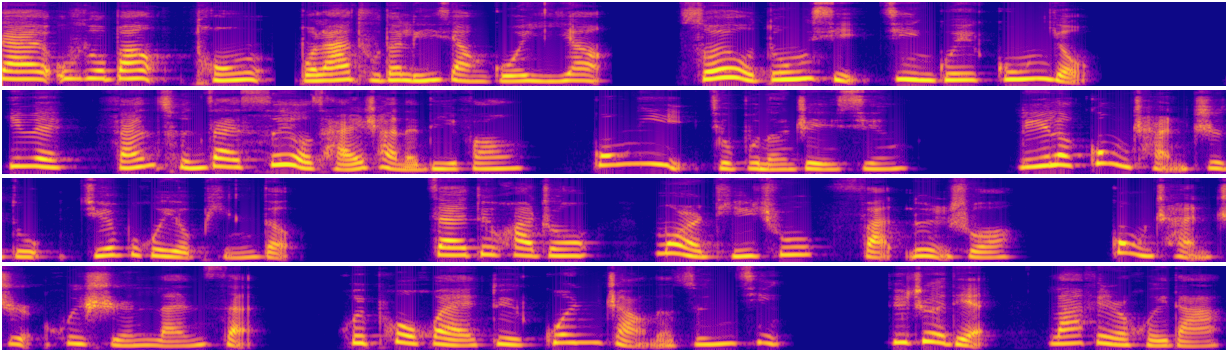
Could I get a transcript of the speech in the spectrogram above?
在乌托邦，同柏拉图的理想国一样，所有东西尽归公有，因为凡存在私有财产的地方，公益就不能振兴。离了共产制度，绝不会有平等。在对话中，莫尔提出反论说，共产制会使人懒散，会破坏对官长的尊敬。对这点，拉斐尔回答：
